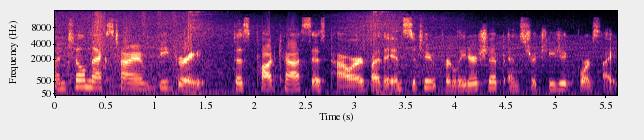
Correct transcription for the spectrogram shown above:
Until next time, be great. This podcast is powered by the Institute for Leadership and Strategic Foresight.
